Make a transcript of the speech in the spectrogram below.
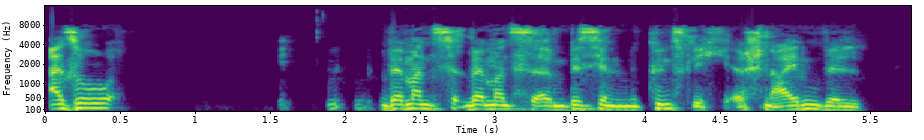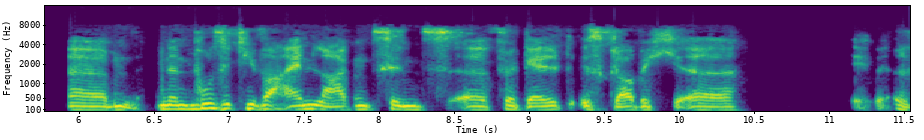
Also wenn man es wenn man's ein bisschen künstlich äh, schneiden will, ähm, ein positiver Einlagenzins äh, für Geld ist, glaube ich, äh, äh,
